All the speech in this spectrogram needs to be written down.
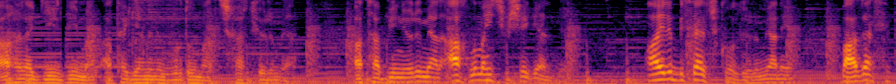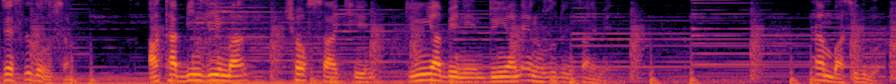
ahıra girdiğim an, ata gemini vurduğum an çıkartıyorum ya. Ata biniyorum yani aklıma hiçbir şey gelmiyor. Ayrı bir Selçuk oluyorum yani bazen stresli de olsam. Ata bindiğim an çok sakin, dünya benim, dünyanın en huzurlu insanı benim. En basiti bu.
